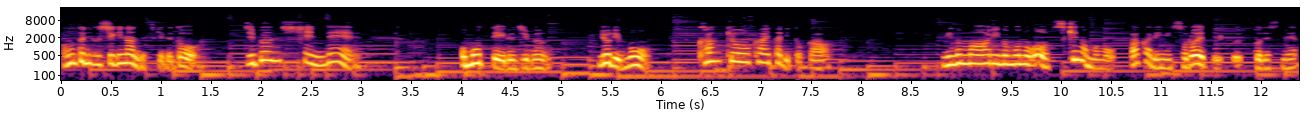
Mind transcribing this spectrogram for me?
本当に不思議なんですけれど、自分自身で思っている自分よりも環境を変えたりとか、身の回りのものを好きなものばかりに揃えていくとですね、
